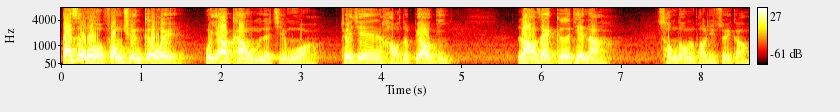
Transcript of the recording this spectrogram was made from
但是我奉劝各位不要看我们的节目啊，推荐好的标的，然后在隔天呢冲动的跑去追高。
